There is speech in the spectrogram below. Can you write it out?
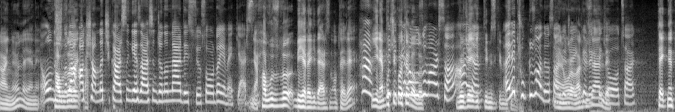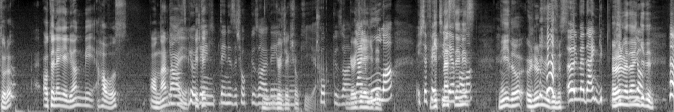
Aynen öyle yani. Ya Onun dışında Havuzlara- da akşam da çıkarsın gezersin canın nerede istiyorsa orada yemek yersin. ya havuzlu bir yere gidersin otele. Yine Küçük butik bir otel havuzu olur. varsa Göce'ye aynen. gittiğimiz gibi mesela. Evet çok güzeldi mesela Aynen, Göcek, oralar Göcek'teki güzeldi. o otel. Tekne turu. Otele geliyorsun bir havuz. Onlar daha Yalnız iyi. Bir Göcek'in tek denizi çok güzel değil Göcek mi? çok iyi ya. Çok güzel. Göcek'e yani gidin. Muğla işte Fethiye Gitmezseniz falan. neydi o? Ölür müydünüz? Ölmeden git. Ölmeden Yok. gidin.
